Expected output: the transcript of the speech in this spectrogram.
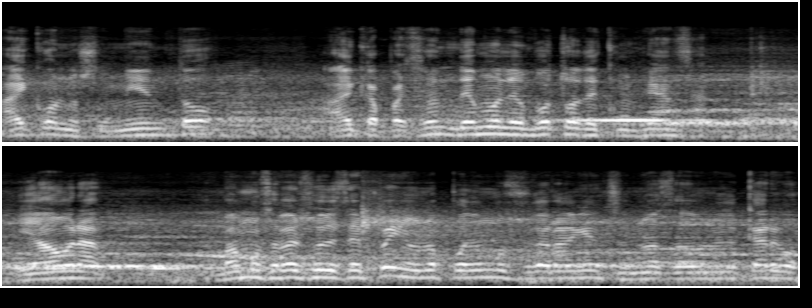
Hay conocimiento, hay capacidad, démosle un voto de confianza. Y ahora vamos a ver su desempeño, no podemos juzgar a alguien si no ha estado en el cargo.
